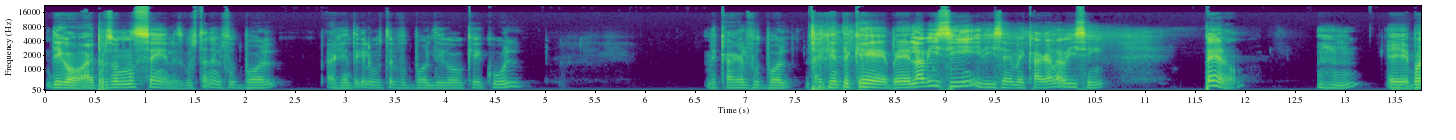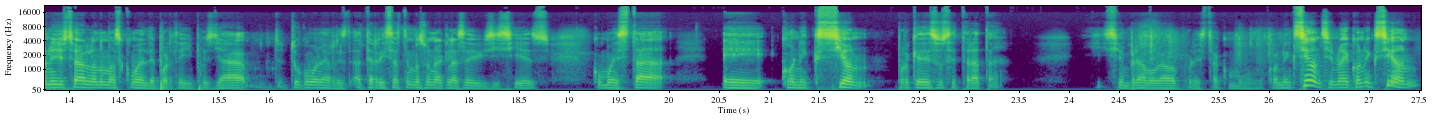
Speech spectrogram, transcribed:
digo, hay personas, no sé, les gustan el fútbol, hay gente que le gusta el fútbol, digo, qué cool. Me caga el fútbol. Hay gente que ve la bici y dice, me caga la bici. Pero, Ujú. Eh, bueno, yo estoy hablando más como del deporte y pues ya tú, como le arre- aterrizaste más una clase de bici, sí es como esta eh, conexión, porque de eso se trata. Y siempre he abogado por esta como conexión. Si no hay conexión,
